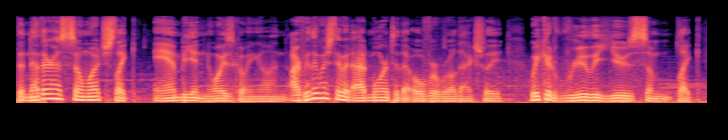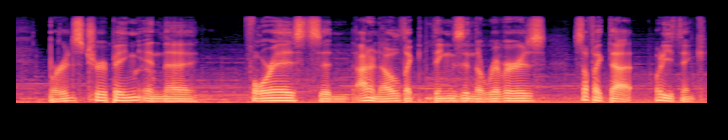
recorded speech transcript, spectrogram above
the nether has so much like ambient noise going on. I really wish they would add more to the overworld actually. We could really use some like birds chirping in the forests and I don't know, like things in the rivers Stuff like that. What do you think?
